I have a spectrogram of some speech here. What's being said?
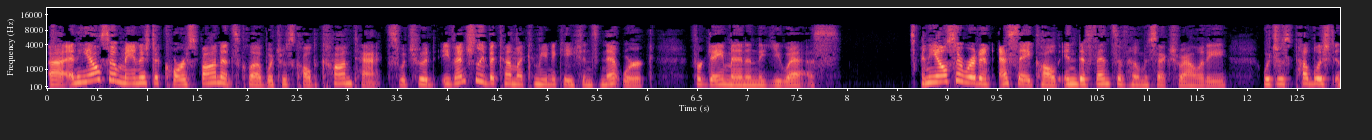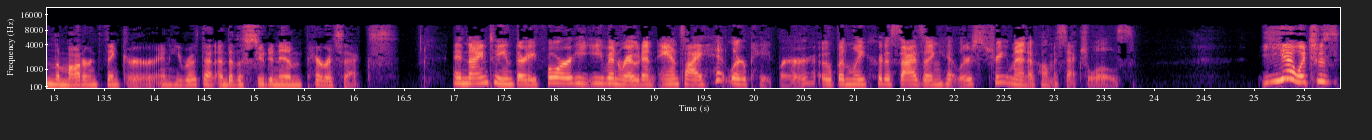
Uh, and he also managed a correspondence club, which was called Contacts, which would eventually become a communications network for gay men in the U.S. And he also wrote an essay called In Defense of Homosexuality, which was published in The Modern Thinker, and he wrote that under the pseudonym Parisex. In 1934, he even wrote an anti-Hitler paper, openly criticizing Hitler's treatment of homosexuals. Yeah, which was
